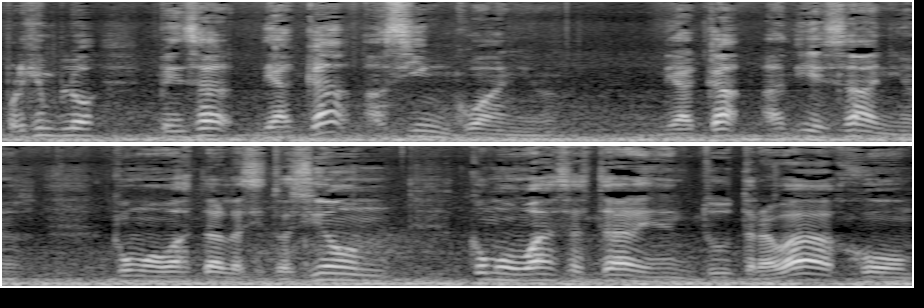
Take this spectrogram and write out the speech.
Por ejemplo, pensar de acá a 5 años, de acá a 10 años, cómo va a estar la situación, cómo vas a estar en tu trabajo,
